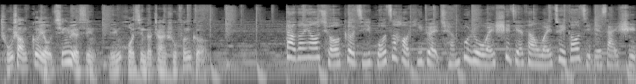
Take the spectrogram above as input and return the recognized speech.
崇尚更有侵略性、灵活性的战术风格。大纲要求各级国字号梯队全部入围世界范围最高级别赛事，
